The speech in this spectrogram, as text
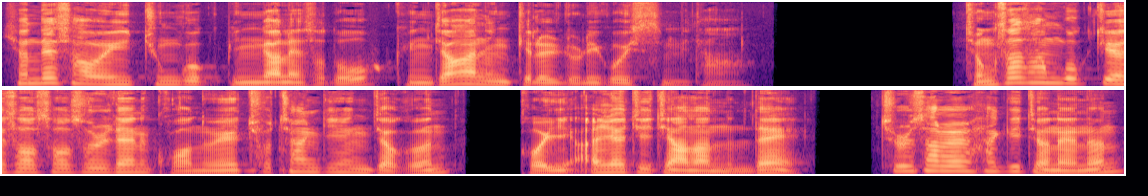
현대사회의 중국 민간에서도 굉장한 인기를 누리고 있습니다. 정사 삼국지에서 서술된 관우의 초창기 행적은 거의 알려지지 않았는데 출사를 하기 전에는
